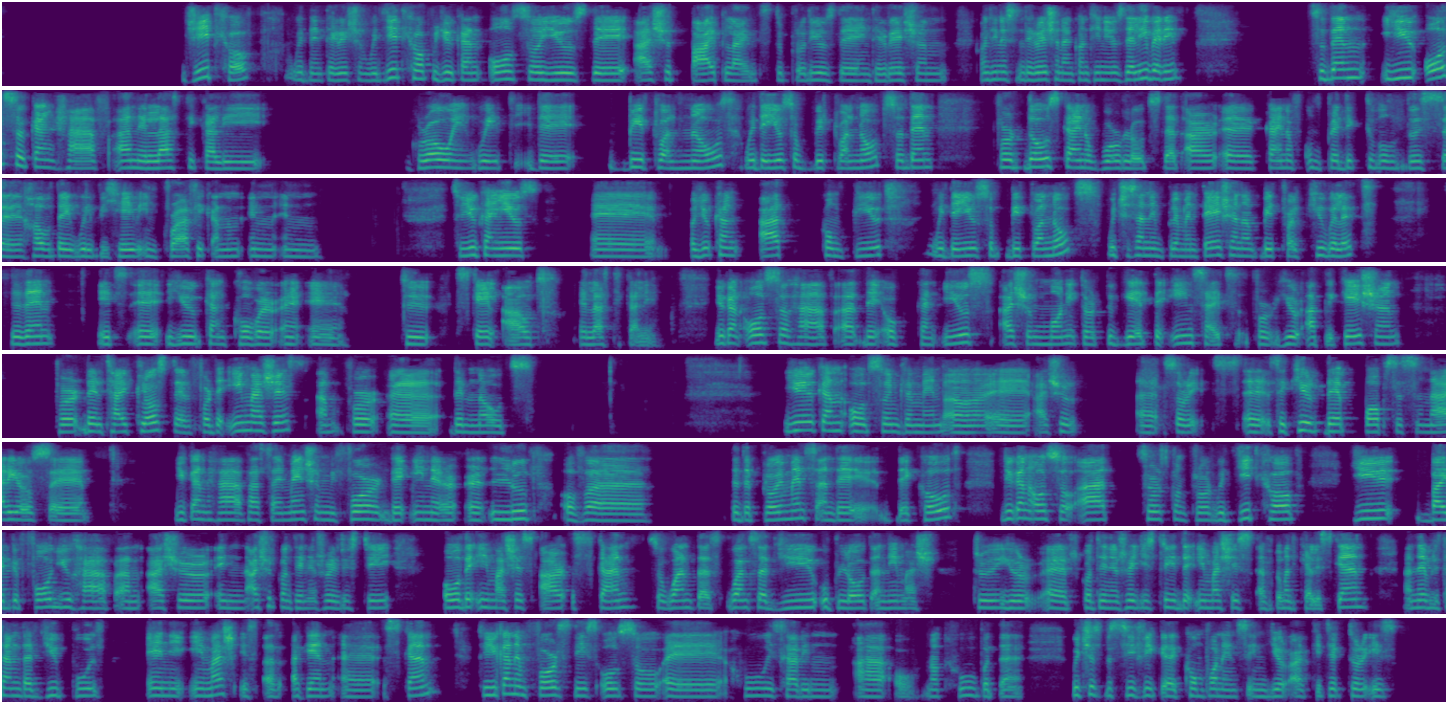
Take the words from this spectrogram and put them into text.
GitHub, with the integration with GitHub, you can also use the Azure pipelines to produce the integration, continuous integration and continuous delivery. So then you also can have an elastically growing with the virtual nodes, with the use of virtual nodes. So then for those kind of workloads that are uh, kind of unpredictable, this uh, how they will behave in traffic and in, in so you can use uh, or you can add compute with the use of virtual nodes, which is an implementation of virtual kubelet. Then it's uh, you can cover uh, uh, to scale out elastically. You can also have uh, the or can use Azure Monitor to get the insights for your application, for the entire cluster, for the images, and for uh, the nodes. You can also implement Azure, uh, sorry, uh, secure DevOps scenarios. Uh, you can have, as I mentioned before, the inner uh, loop of uh, the deployments and the, the code. You can also add source control with GitHub. You by default you have an Azure in Azure Containers Registry all the images are scanned. So once that, once that you upload an image through your uh, containers registry, the image is automatically scanned. And every time that you pull any image is again scanned. So you can enforce this also uh, who is having, uh, or not who, but the, which specific uh, components in your architecture is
